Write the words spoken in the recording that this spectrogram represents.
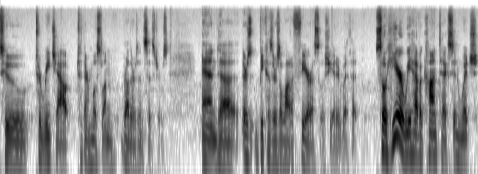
to, to reach out to their Muslim brothers and sisters. And uh, there's, because there's a lot of fear associated with it. So here we have a context in which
